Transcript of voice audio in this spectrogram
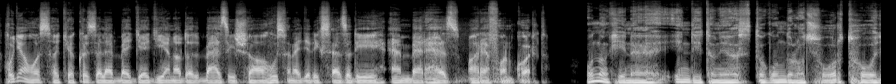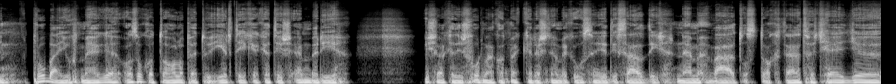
Hogyan hozhatja közelebb egy-egy ilyen adatbázis a 21. századi emberhez a reformkort? Onnan kéne indítani ezt a gondolatsort, hogy próbáljuk meg azokat a alapvető értékeket és emberi viselkedés formákat megkeresni, amelyek a 21. századig nem változtak. Tehát, hogyha egy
